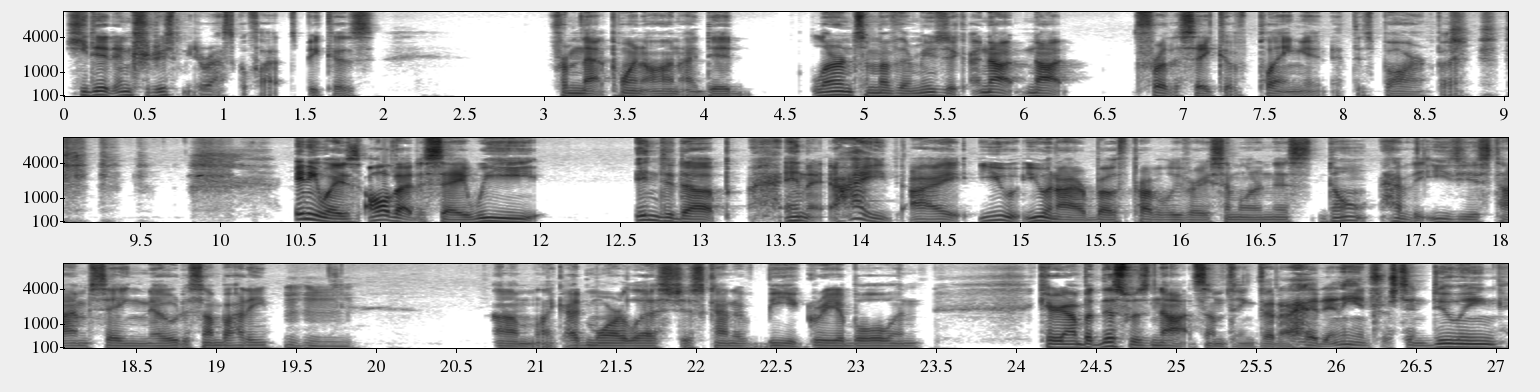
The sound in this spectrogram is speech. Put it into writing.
he did introduce me to Rascal Flatts because from that point on, I did learn some of their music. Not not for the sake of playing it at this bar, but anyways, all that to say, we ended up and i i you you and i are both probably very similar in this don't have the easiest time saying no to somebody mm-hmm. um like i'd more or less just kind of be agreeable and carry on but this was not something that i had any interest in doing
